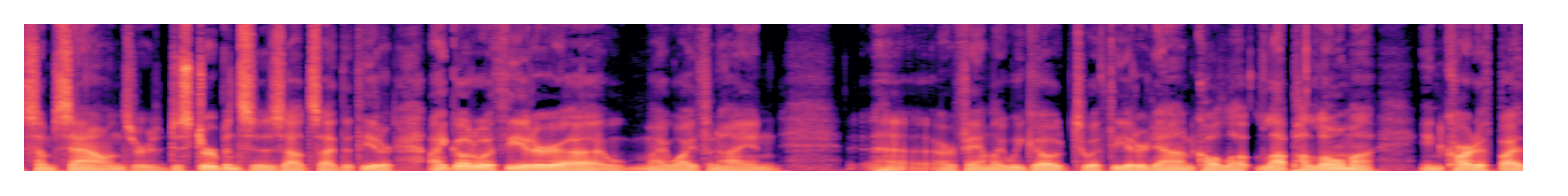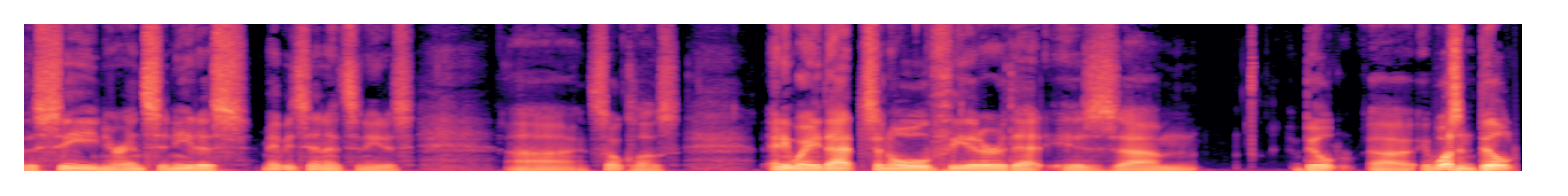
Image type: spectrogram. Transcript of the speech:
some sounds or disturbances outside the theater. I go to a theater, uh, my wife and I and uh, our family, we go to a theater down called La, La, Paloma in Cardiff by the Sea near Encinitas. Maybe it's in Encinitas. Uh, it's so close. Anyway, that's an old theater that is um, built. Uh, it wasn't built,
